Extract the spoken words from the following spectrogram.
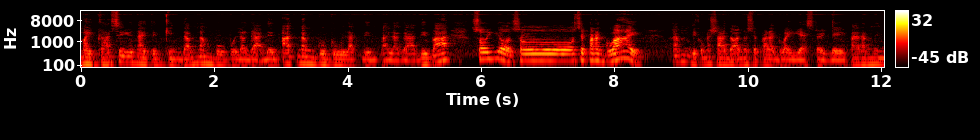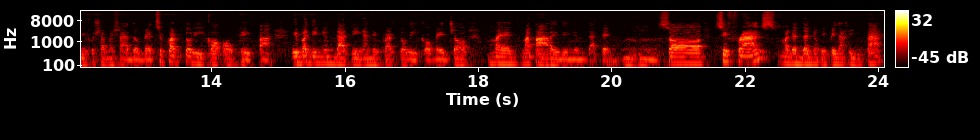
my God, si United Kingdom nang bubulaga din at nang gugulat din talaga, di ba? So, yun. So, si Paraguay, um, hindi ko masyado ano si Paraguay yesterday. Parang hindi ko siya masyado bet. Si Puerto Rico, okay pa. Iba din yung datingan ni Puerto Rico. Medyo may mataray din yung dating. Mhm. So, si France, maganda yung ipinakita.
